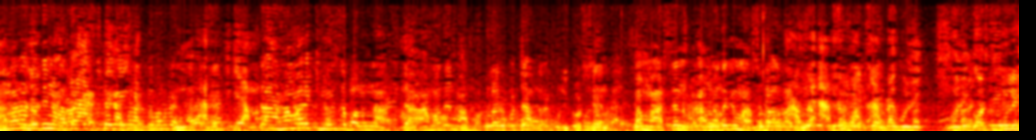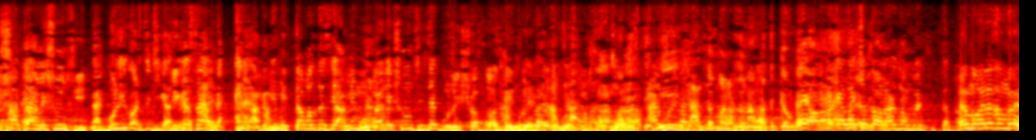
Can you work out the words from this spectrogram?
ওনারা যদি না থাকে একটা কাছে রাখতে পারবেন? হ্যাঁ? আমার কি হয়েছে বলেন না? যে আমাদের মাথাগুলোর উপর যে আপনারা গুলি করছেন বা মারছেন আপনাদেরকে মারছে বা আমরা আমরা- আমরা গুলি গুলি করছি। গুলির শব্দ আমি শুনছি। না গুলি করছি ঠিক আছে। ঠিক আছে? আমি কি মিথ্যা বলতেছি? আমি মোবাইলে শুনছি যে গুলির শব্দ মহিলা সঙ্গে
